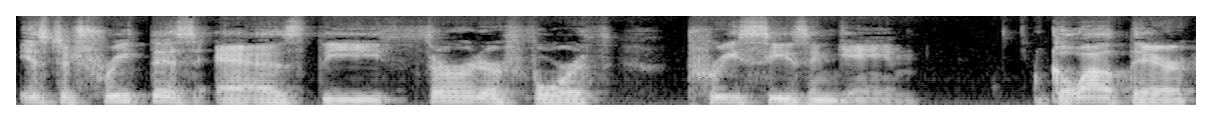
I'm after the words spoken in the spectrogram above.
is to treat this as the third or fourth preseason game. Go out there.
